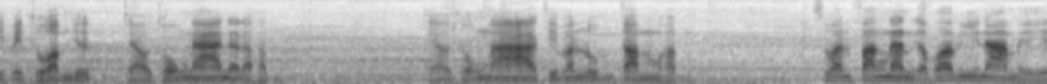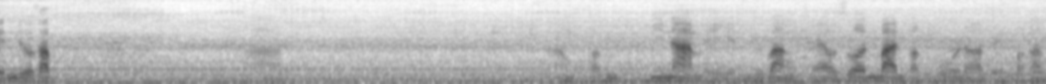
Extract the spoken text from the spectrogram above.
ก็จะไปท่วมอยึดแถวทงนาเนี่ยแหละครับ แถวทงนาที่มันลุ่มต่ำครับ ส่วนฝั่งนั่นก็เพราะมีน้ำให้เห็นอยู่ครับอ่อมีน้ำให้เห็นอยู่บ้างแล้วส่วนบ้านพักคูนะครับเห็นปะครับ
